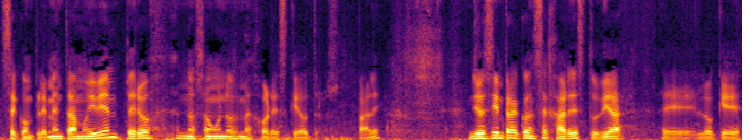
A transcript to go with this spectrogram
se complementan muy bien, pero no son unos mejores que otros, ¿vale? Yo siempre aconsejaré estudiar eh, lo que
